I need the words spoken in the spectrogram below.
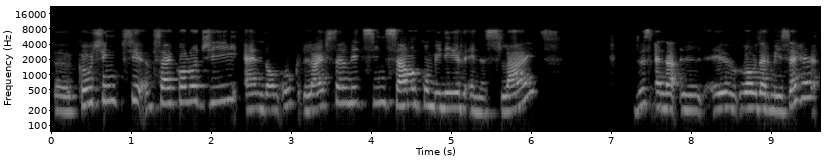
eh, coaching psy- psychology en dan ook lifestyle medicine samen combineren in een slide. Dus, en dat eh, wou daarmee zeggen,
